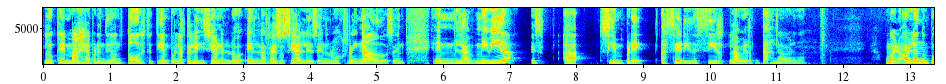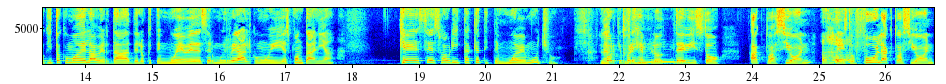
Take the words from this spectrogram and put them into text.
lo que más he aprendido en todo este tiempo en la televisión, en, lo, en las redes sociales, en los reinados, en, en la, mi vida, es a siempre hacer y decir la verdad. La verdad. Bueno, hablando un poquito como de la verdad, de lo que te mueve, de ser muy real, como muy espontánea, ¿qué es eso ahorita que a ti te mueve mucho? Porque, por ejemplo, te he visto actuación, te he visto full actuación,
